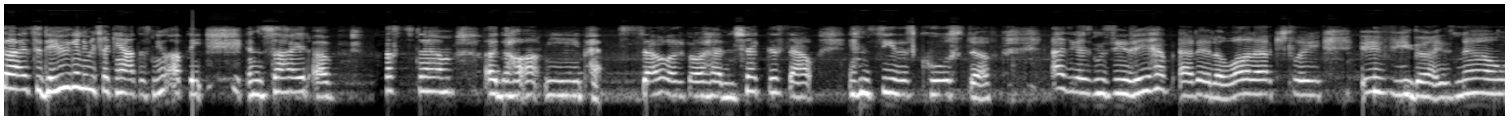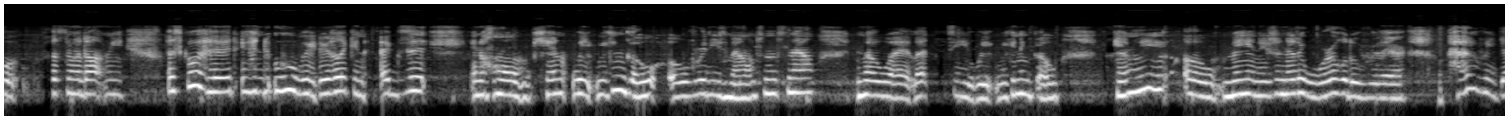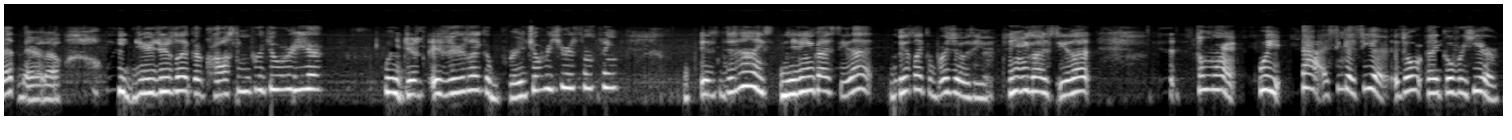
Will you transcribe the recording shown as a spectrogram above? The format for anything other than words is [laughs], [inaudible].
guys, today we're going to be checking out this new update inside of Custom Adopt Me Pets. So let's go ahead and check this out and see this cool stuff. As you guys can see, they have added a lot actually. If you guys know Custom Adopt Me, let's go ahead and, ooh, wait, there's like an exit and home. Can't wait, we can go over these mountains now? No way, let's see, wait, we can go can we? Oh man, there's another world over there. How do we get there though? Wait, dude, there's like a crossing bridge over here. Wait, just is there like a bridge over here or something? Is, didn't I? Didn't you guys see that? There's like a bridge over here. Didn't you guys see that? It's somewhere. Wait, yeah, I think I see it. It's over, like over here.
